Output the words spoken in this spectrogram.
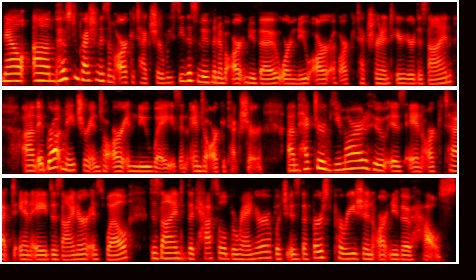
Now, um, post Impressionism architecture, we see this movement of Art Nouveau or new art of architecture and interior design. Um, it brought nature into art in new ways and into architecture. Um, Hector Guimard, who is an architect and a designer as well, designed the Castel Béranger, which is the first Parisian Art Nouveau house.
